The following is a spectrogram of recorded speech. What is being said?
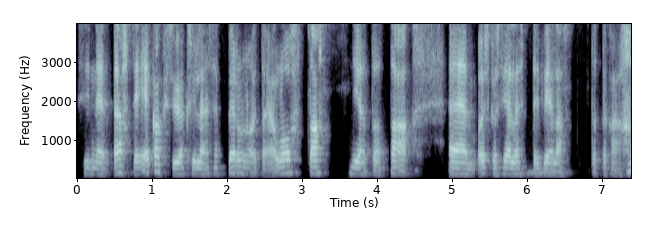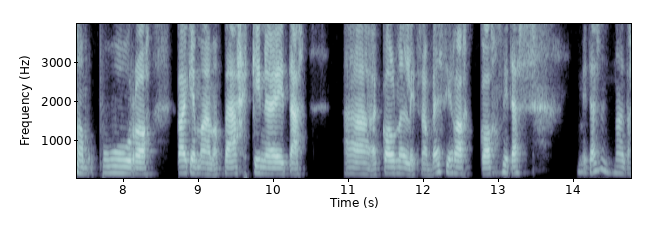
sinne lähtee ekaksi yöksi yleensä perunoita ja lohta, ja tota, ää, olisiko siellä sitten vielä totta kai haamupuuro, kaiken maailman pähkinöitä, ää, kolmen litran vesirakko, mitäs, mitäs nyt noita,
